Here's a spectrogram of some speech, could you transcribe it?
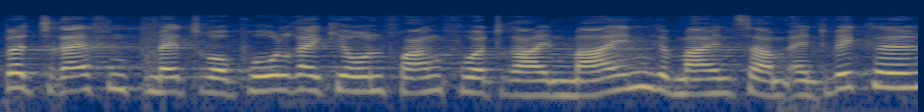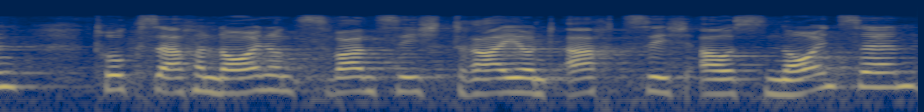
betreffend Metropolregion Frankfurt-Rhein-Main gemeinsam entwickeln, Drucksache 19 aus 19.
